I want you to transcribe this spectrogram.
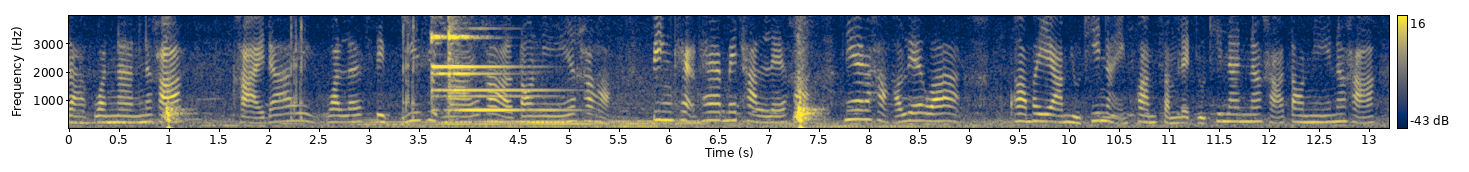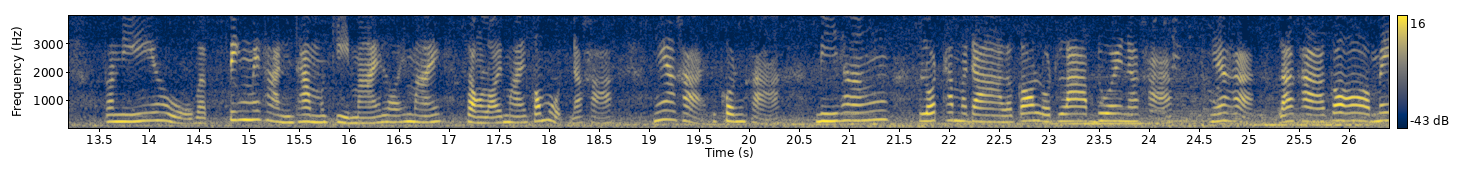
จากวันนั้นนะคะ ขายได้วันละ 10 20 ไม้ค่ะ ตอนนี้ค่ะ ปิ้งแค่แทบไม่ทันเลยค่ะ เนี่ยแหละค่ะเขาเรียกว่าความพยายามอยู่ที่ไหนความสำเร็จอยู่ที่นั่นนะคะ ตอนนี้นะคะ ตอนนี้โอ้โหแบบปิ้งไม่ทันทำมากี่ไม้ร้อยไม้200 ไม้ก็หมดนะคะ เนี่ยค่ะทุกคนค่ะมีทั้งรสธรรมดาแล้วก็รสลาบด้วยนะคะ เนี่ยค่ะ ราคาก็ไม่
